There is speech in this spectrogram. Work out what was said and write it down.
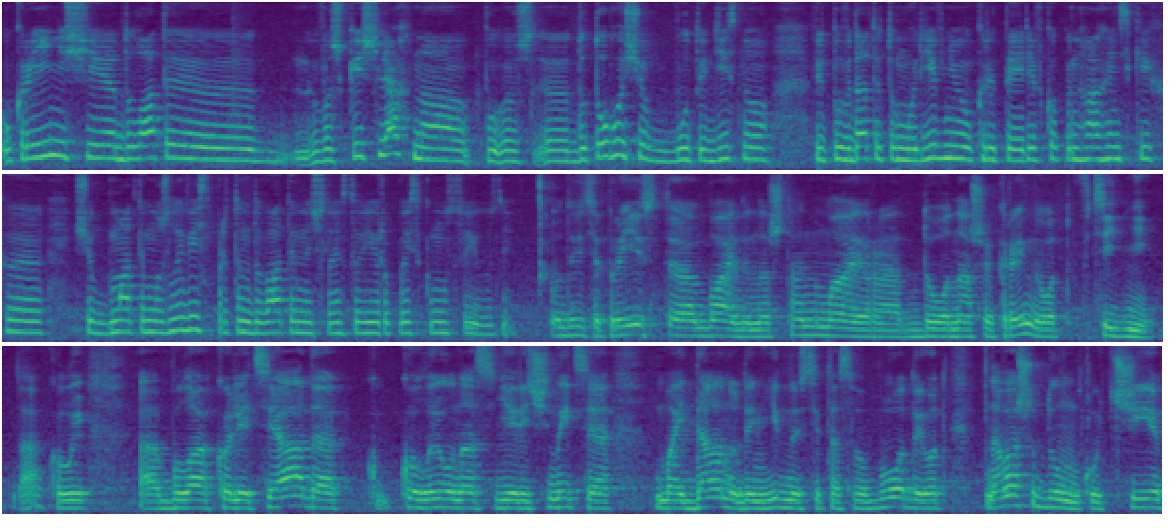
Україні ще долати е, важкий шлях на, по- е, до того, щоб бути дійсно відповідати тому рівню критеріїв копенгагенських, е, щоб мати можливість претендувати на членство в Європейському Союзі. Дивіться, приїзд е, Байдена, Штанмайера до нашої країни, от в ці дні, да, коли е, була коаліціада, к- коли у нас є річниця Майдану, День гідності та свободи. От на вашу думку, чи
